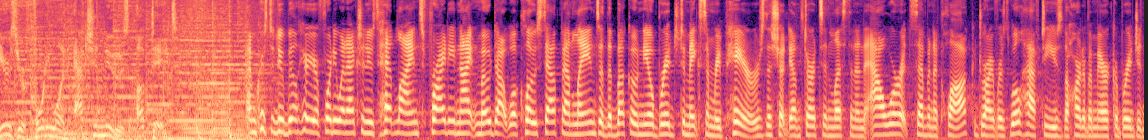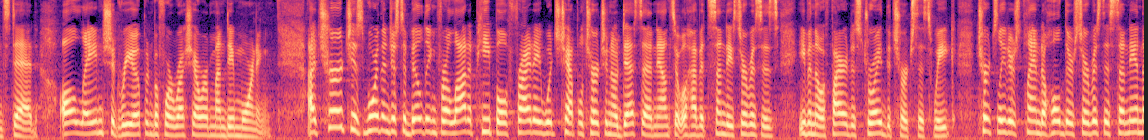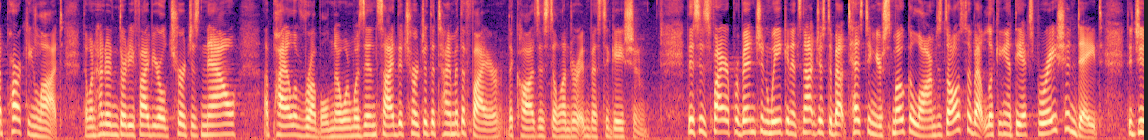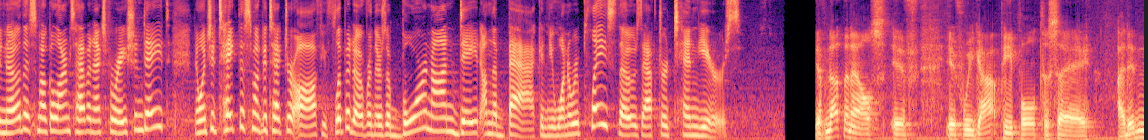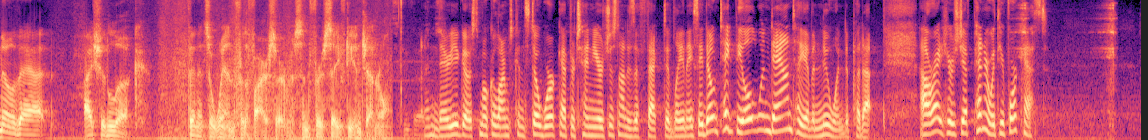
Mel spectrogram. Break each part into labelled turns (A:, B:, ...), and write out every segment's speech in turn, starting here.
A: Here's your 41 Action News update.
B: I'm Christa Dubill here, your 41 Action News headlines. Friday night, MoDOT will close southbound lanes of the Buck O'Neil Bridge to make some repairs. The shutdown starts in less than an hour at 7 o'clock. Drivers will have to use the Heart of America Bridge instead. All lanes should reopen before rush hour Monday morning. A church is more than just a building for a lot of people. Friday, Woods Chapel Church in Odessa announced it will have its Sunday services, even though a fire destroyed the church this week. Church leaders plan to hold their service this Sunday in the parking lot. The 135 year old church is now a pile of rubble. No one was inside the church at the time of the fire. The cause is still under investigation. This is Fire Prevention Week, and it's not just about testing your smoke alarms. It's also about looking at the expiration date. Did you know that smoke alarms have an expiration date? Now, once you take the smoke detector off, you flip it over, and there's a born-on date on the back, and you want to replace those after 10 years.
C: If nothing else, if if we got people to say, I didn't know that, I should look then it's a win for the fire service and for safety in general.
B: And there you go. Smoke alarms can still work after 10 years, just not as effectively. And they say don't take the old one down until you have a new one to put up. All right, here's Jeff Penner with your forecast.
